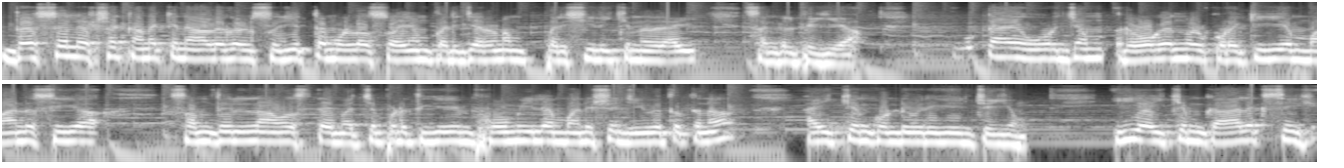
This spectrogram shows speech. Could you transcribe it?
ദശലക്ഷക്കണക്കിന് ആളുകൾ ശുചിത്വമുള്ള സ്വയം പരിചരണം പരിശീലിക്കുന്നതായി സങ്കല്പിക്കുക കൂട്ടായ ഊർജം രോഗങ്ങൾ കുറയ്ക്കുകയും മാനസിക സന്തുലനാവസ്ഥയെ മെച്ചപ്പെടുത്തുകയും ഭൂമിയിലെ മനുഷ്യ ജീവിതത്തിന് ഐക്യം കൊണ്ടുവരികയും ചെയ്യും. ഈ ഐക്യം ഗാലക്സി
